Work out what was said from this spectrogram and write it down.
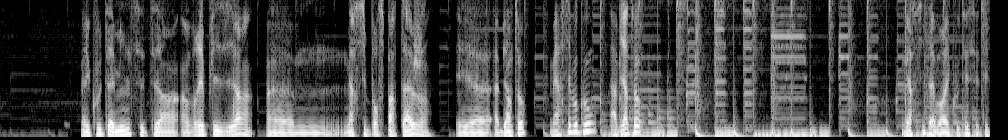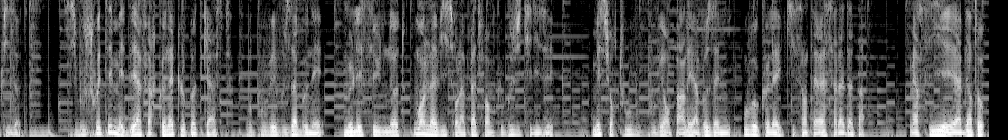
Écoute, Amine, c'était un, vrai plaisir. Euh, merci pour ce partage et euh, à bientôt. Merci beaucoup. À bientôt. Merci d'avoir écouté cet épisode. Si vous souhaitez m'aider à faire connaître le podcast, vous pouvez vous abonner, me laisser une note ou un avis sur la plateforme que vous utilisez, mais surtout, vous pouvez en parler à vos amis ou vos collègues qui s'intéressent à la data. Merci et à bientôt.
